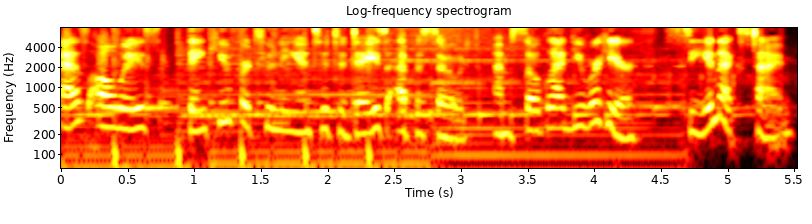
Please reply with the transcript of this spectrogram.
As always, thank you for tuning into today's episode. I'm so glad you were here. See you next time.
